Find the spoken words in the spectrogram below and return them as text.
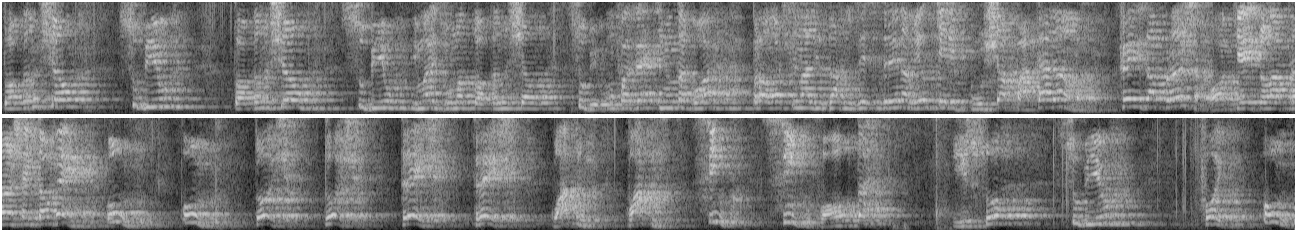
toca no chão, subiu, toca no chão, subiu, e mais uma, toca no chão, subiu. Vamos fazer a quinta agora, para nós finalizarmos esse treinamento, que ele puxa pra caramba. Fez a prancha? Ok, tô na prancha, então vem. Um, um, dois, dois, três, três, quatro, quatro, cinco, cinco, volta. Isso, subiu, foi. Um,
